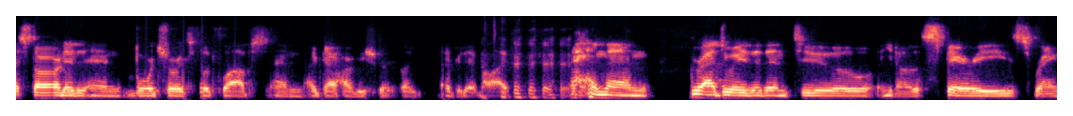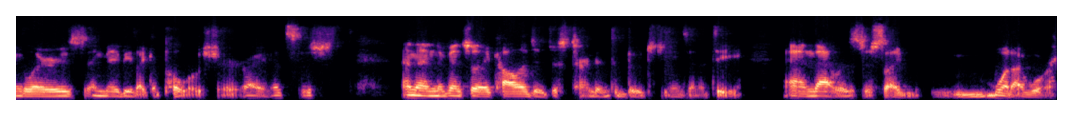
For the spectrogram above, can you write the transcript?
i started in board shorts flip-flops and a guy harvey shirt like every day of my life and then graduated into you know sperry's wranglers and maybe like a polo shirt right it's just and then eventually at college, it just turned into boots, jeans, and a tee. And that was just like what I wore.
